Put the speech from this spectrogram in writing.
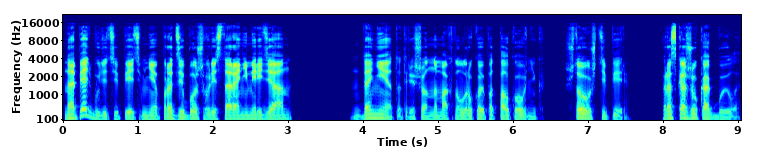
Опять будете петь мне про дебош в ресторане «Меридиан»?» «Да нет», — отрешенно махнул рукой подполковник. «Что уж теперь. Расскажу, как было.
